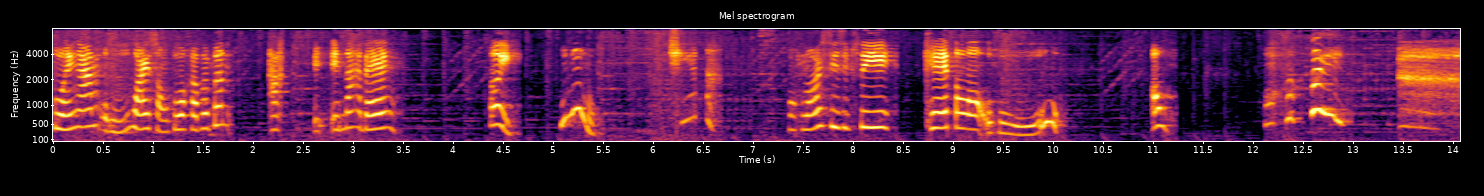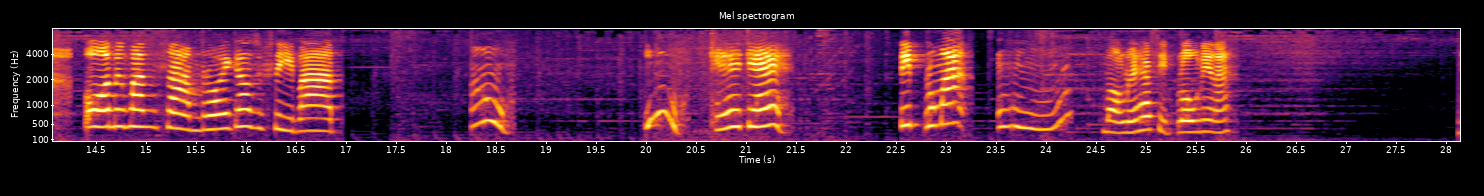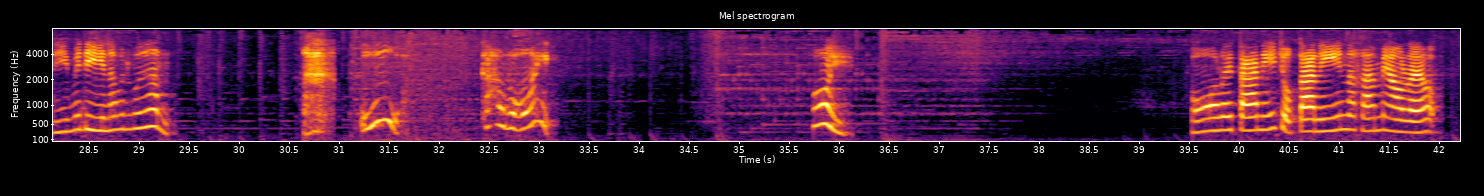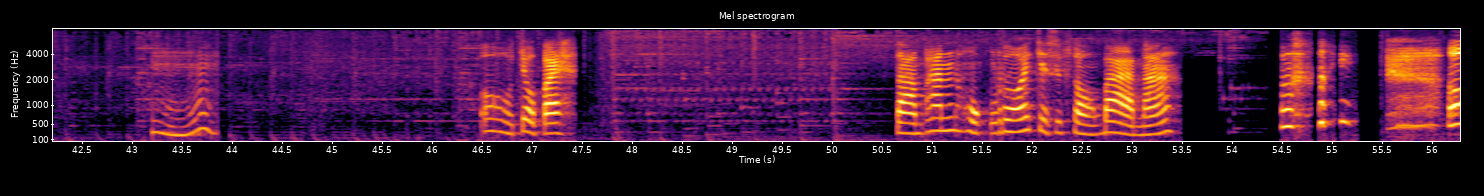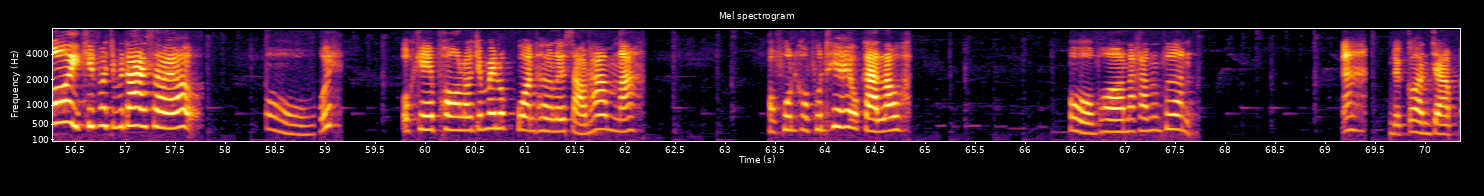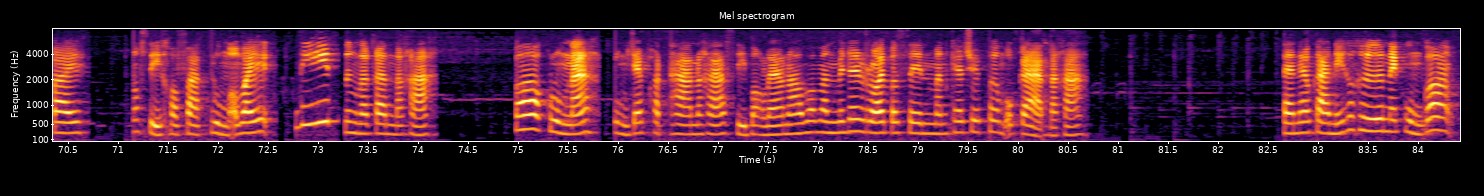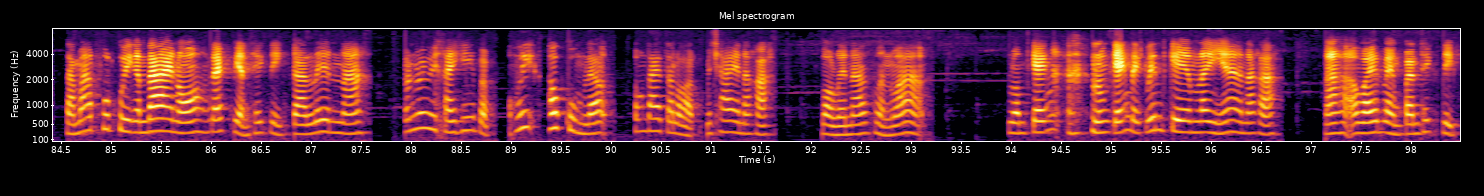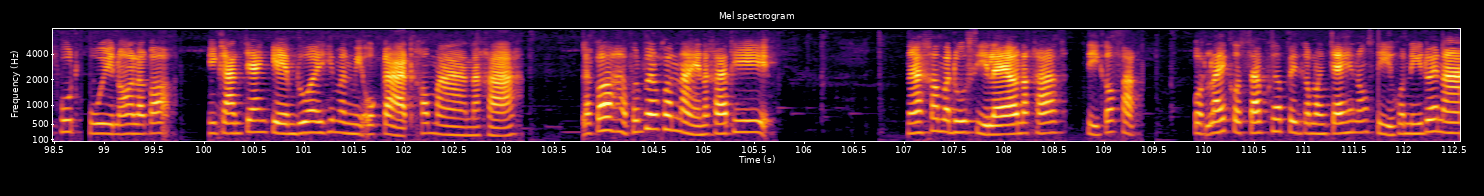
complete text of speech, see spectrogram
สวยงาม โอ้โหวายสองตัวครับเพื่อนๆหักไอ้ไอ้หน้าแดง เฮ้ยอู้เชี่ยหกร้อยสี่สิบสี่เคต่อ โอ้โห เอ้า โอ้หนึ่งพันสามร้อยเก้าสิบสี่บาท เอ้าอู้เคเจสิบลงมาอือหือบอกเลยถ้าสิบลงเนี่ยนะ ดีไม่ดีนะเพื่อนๆ อู้เก้าร้อยเฮ้ยพอเลยตานี้จบตานี้นะคะไม่เอาแล้วอืมโอ้จบไปสามพันหกร้อยเจ็ดสิบสองบาทนะ โอ้ย คิดว่าจะไม่ได้ซะแล้ว เคพอเราจะไม่รบกวนเธอเลยสาวถ้ำนะ ขอบคุณขอบคุณที่ให้โอกาสเรา โอ้พอนะคะเพื่อนๆอะเดี๋ยวก่อนจากไปน้องสีขอฝากกลุ่มเอาไว้นิดนึงแล้วกันนะคะ ก็กลุ่มนะ กลุ่มแจ็คพอตไทม์นะคะ สีบอกแล้วนะว่ามันไม่ได้ร้อยเปอร์เซ็นต์มันแค่ช่วยเพิ่มโอกาสนะคะ แต่ในโอกาสนี้ก็คือในกลุ่มก็สามารถพูดคุยกันได้เนาะแลกเปลี่ยนเทคนิคการเล่นนะ มันไม่มีใครที่แบบเฮ้ยเข้ากลุ่มแล้วต้องได้ตลอดไม่ใช่นะคะ บอกเลยนะเหมือนว่ารวมแก๊งรวมแก๊งเด็กเล่นเกมอะไรอย่างเงี้ยนะคะนะเอาไว้แบ่งปันเทคนิคพูดคุยเนาะแล้วก็มีการแจ้งเกมด้วยที่มันมีโอกาสเข้ามานะคะ แล้วก็หากเพื่อนๆคนไหนนะคะที่นะเข้ามาดูสีแล้วนะคะ สีก็ฝากกดไลค์กดซับเพื่อเป็นกำลังใจให้น้องสีคนนี้ด้วยนะ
